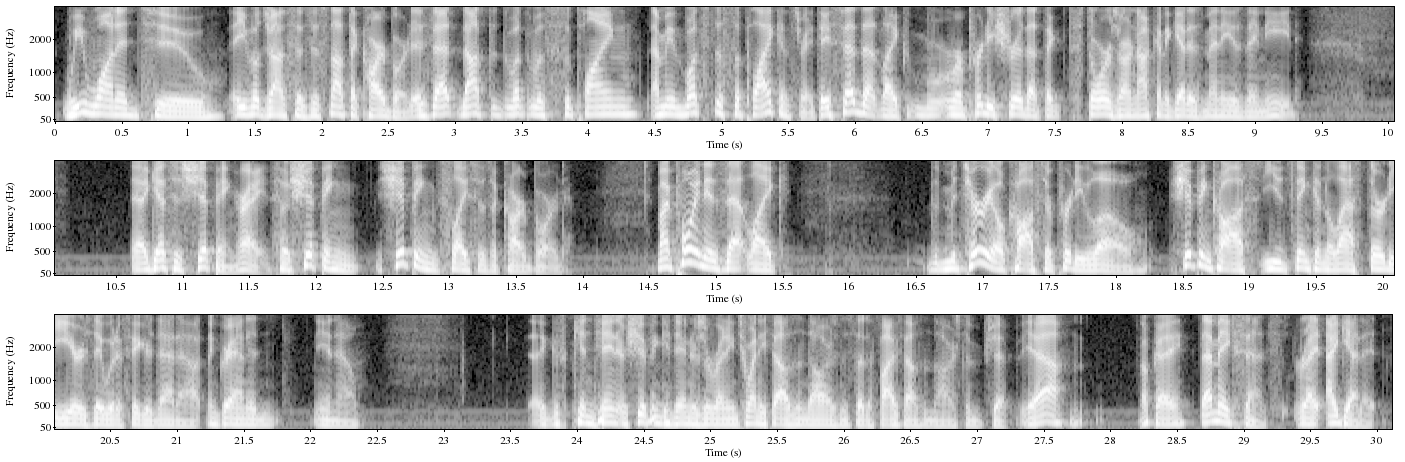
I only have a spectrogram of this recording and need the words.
We wanted to Evil John says it's not the cardboard. Is that not the, what was supplying? I mean, what's the supply constraint? They said that like we're pretty sure that the stores are not going to get as many as they need. I guess it's shipping, right? So shipping shipping slices of cardboard. My point is that like the material costs are pretty low. Shipping costs, you'd think in the last 30 years they would have figured that out. And granted, you know, Uh, container shipping containers are running $20,000 instead of $5,000 to ship. Yeah. Okay. That makes sense, right? I get it.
